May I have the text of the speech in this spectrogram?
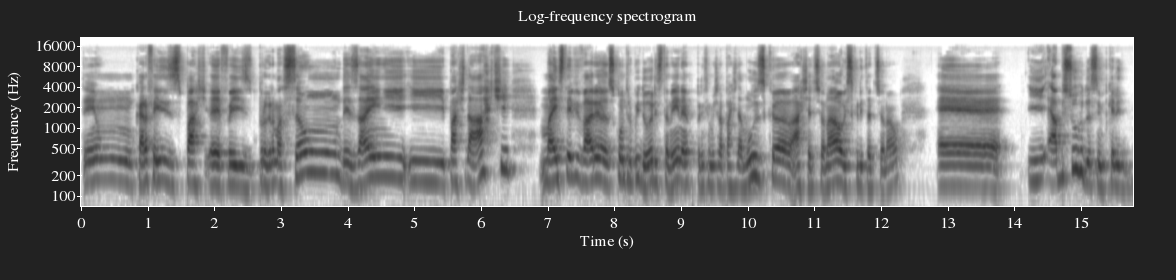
Tem um cara fez parte, é, fez programação, design e parte da arte, mas teve vários contribuidores também, né? Principalmente na parte da música, arte adicional, escrita adicional. É, e é absurdo, assim, porque ele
